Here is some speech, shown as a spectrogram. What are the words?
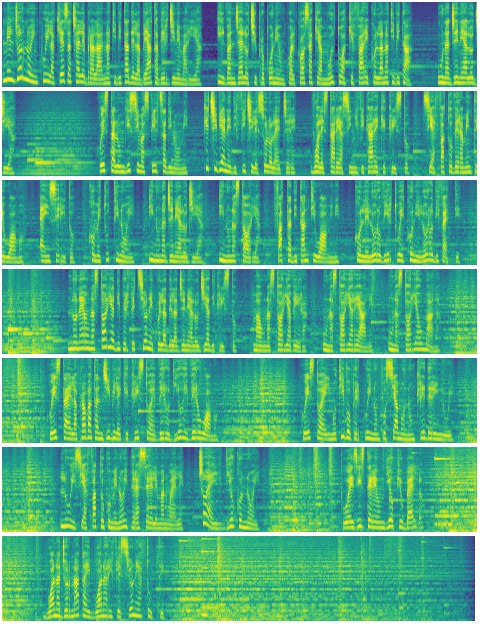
Nel giorno in cui la Chiesa celebra la Natività della Beata Vergine Maria, il Vangelo ci propone un qualcosa che ha molto a che fare con la Natività, una genealogia. Questa lunghissima sfilza di nomi, che ci viene difficile solo leggere, vuole stare a significare che Cristo si è fatto veramente uomo, è inserito, come tutti noi, in una genealogia, in una storia, fatta di tanti uomini, con le loro virtù e con i loro difetti. Non è una storia di perfezione quella della genealogia di Cristo, ma una storia vera, una storia reale, una storia umana. Questa è la prova tangibile che Cristo è vero Dio e vero uomo. Questo è il motivo per cui non possiamo non credere in Lui. Lui si è fatto come noi per essere l'Emanuele, cioè il Dio con noi. Può esistere un Dio più bello? Buona giornata e buona riflessione a tutti.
